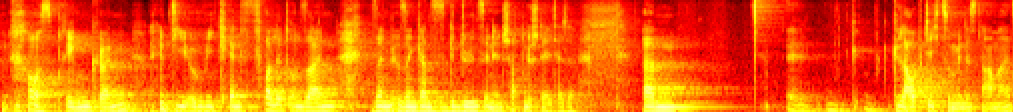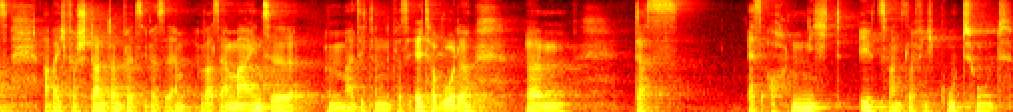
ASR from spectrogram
rausbringen können, die irgendwie Ken Follett und sein, sein, sein ganzes Gedöns in den Schatten gestellt hätte. Ähm, äh, glaubte ich zumindest damals. Aber ich verstand dann plötzlich, was er, was er meinte, ähm, als ich dann etwas älter wurde, ähm, dass es auch nicht zwangsläufig gut tut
